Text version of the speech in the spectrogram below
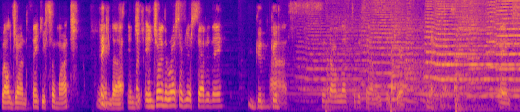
Well, John, thank you so much. Thank and uh, enjoy, enjoy, the rest of your Saturday. Good, good. Uh, send our love to the family. Take care. Likewise. Thanks.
